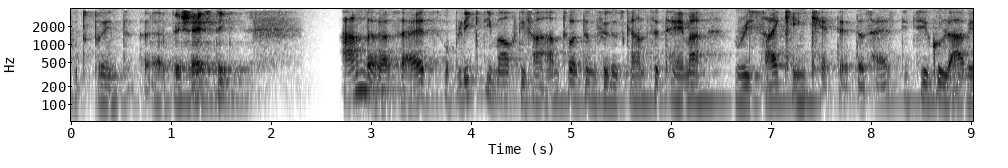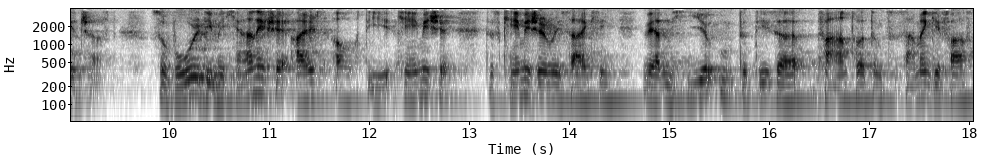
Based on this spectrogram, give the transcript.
Footprint äh, beschäftigt. Andererseits obliegt ihm auch die Verantwortung für das ganze Thema Recyclingkette, das heißt die Zirkularwirtschaft. Sowohl die mechanische als auch die chemische, das chemische Recycling werden hier unter dieser Verantwortung zusammengefasst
